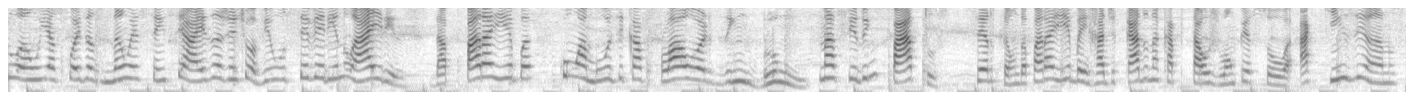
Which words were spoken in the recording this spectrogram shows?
João e as coisas não essenciais, a gente ouviu o Severino Aires, da Paraíba, com a música Flowers in Bloom. Nascido em Patos, sertão da Paraíba, e radicado na capital João Pessoa há 15 anos,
